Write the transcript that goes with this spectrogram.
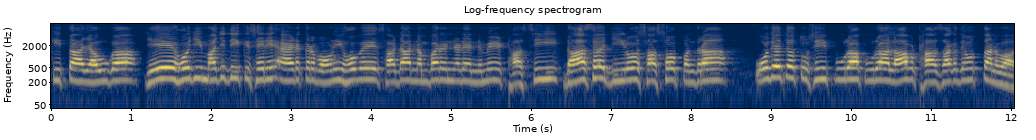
ਕੀਤਾ ਜਾਊਗਾ। ਜੇ ਇਹੋ ਜੀ ਮੱਝ ਦੀ ਕਿਸੇ ਨੇ ਐਡ ਕਰਵਾਉਣੀ ਹੋਵੇ, ਸਾਡਾ ਨੰਬਰ 9988 100715 ਉਹਦੇ ਤੋਂ ਤੁਸੀਂ ਪੂਰਾ ਪੂਰਾ ਲਾਭ ਉਠਾ ਸਕਦੇ ਹੋ। ਧੰਨਵਾਦ।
